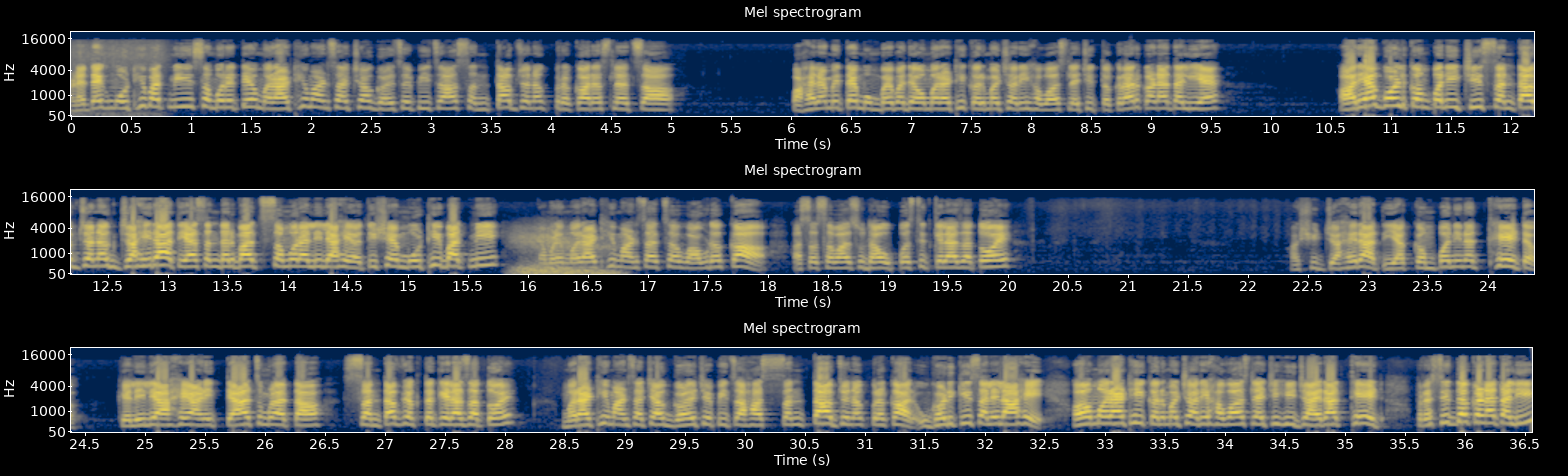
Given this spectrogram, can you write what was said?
आणि आता एक मोठी बातमी समोर येते. मराठी माणसाच्या गळचेपीचा संतापजनक प्रकार असल्याचा पाहायला मिळतंय. मुंबईमध्ये अमराठी कर्मचारी हवा असल्याची तक्रार करण्यात आली आहे. आर्या गोल्ड कंपनीची संतापजनक जाहिरात या संदर्भात समोर आलेली आहे. अतिशय मोठी बातमी. त्यामुळे मराठी माणसाचं वावडं का? असा सवाल सुद्धा उपस्थित केला जातोय. अशी जाहिरात या कंपनीनं थेट केलेली आहे आणि त्याचमुळे आता संताप व्यक्त केला जातोय. मराठी माणसाच्या गळचेपीचा हा संतापजनक प्रकार उघडकीस आलेला आहे. अमराठी कर्मचारी हवा असल्याची ही जाहिरात थेट प्रसिद्ध करण्यात आली.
